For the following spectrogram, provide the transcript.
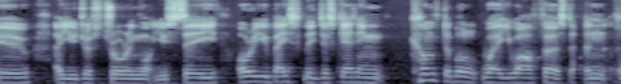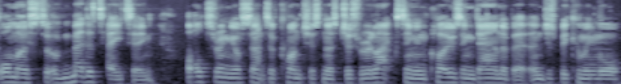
you? Are you just drawing what you see, or are you basically just getting comfortable where you are first and almost sort of meditating, altering your sense of consciousness, just relaxing and closing down a bit, and just becoming more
